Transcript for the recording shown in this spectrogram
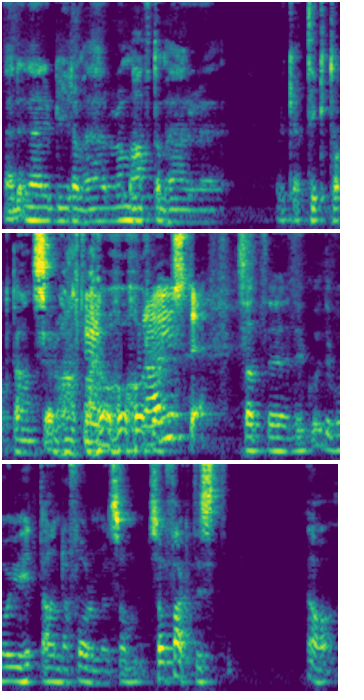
När, det, när det blir de här och de har haft de här eh, olika TikTok-danser och allt vad det har. Mm. Ja, just det. Så att eh, det, det går ju att hitta andra former som, som faktiskt ja,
